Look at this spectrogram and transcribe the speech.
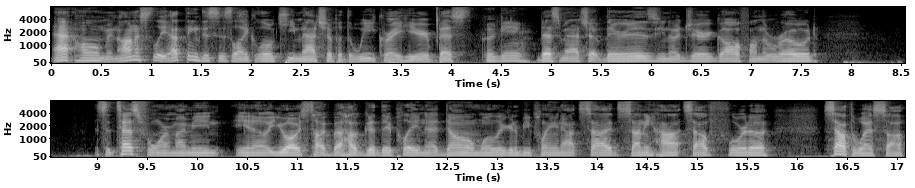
at home. And honestly, I think this is like low key matchup of the week right here. Best Good game. best matchup there is. You know, Jared Goff on the road. It's a test for him. I mean, you know, you always talk about how good they play in that dome. Well, they're going to be playing outside, sunny, hot, South Florida, Southwest, South,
